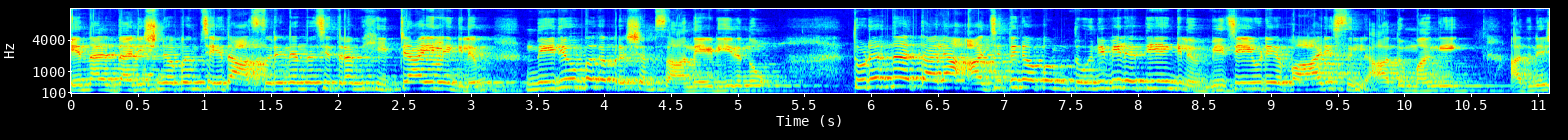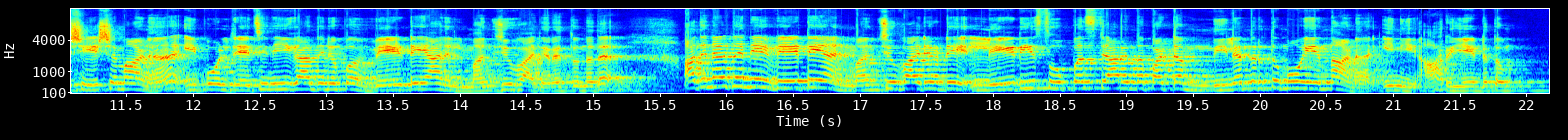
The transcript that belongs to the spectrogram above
എന്നാൽ ധനുഷിനൊപ്പം ചെയ്ത അസുരൻ എന്ന ചിത്രം ഹിറ്റായില്ലെങ്കിലും നിരൂപക പ്രശംസ നേടിയിരുന്നു. തുടർന്ന് തല അജിത്തിനൊപ്പം തുനിവിലെത്തിയെങ്കിലും വിജയുടെ വാരിസിൽ അതും മങ്ങി. അതിനുശേഷമാണ് ഇപ്പോൾ രജനീകാന്തിനൊപ്പം വേട്ടയാനിൽ മഞ്ജു വാര്യർ എത്തുന്നത്. അതിനാൽ തന്നെ വേട്ടയാൻ മഞ്ജു വാര്യരുടെ ലേഡി സൂപ്പർ സ്റ്റാർ എന്ന പട്ടം നിലനിർത്തുമോ എന്നാണ് ഇനി അറിയേണ്ടതും.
